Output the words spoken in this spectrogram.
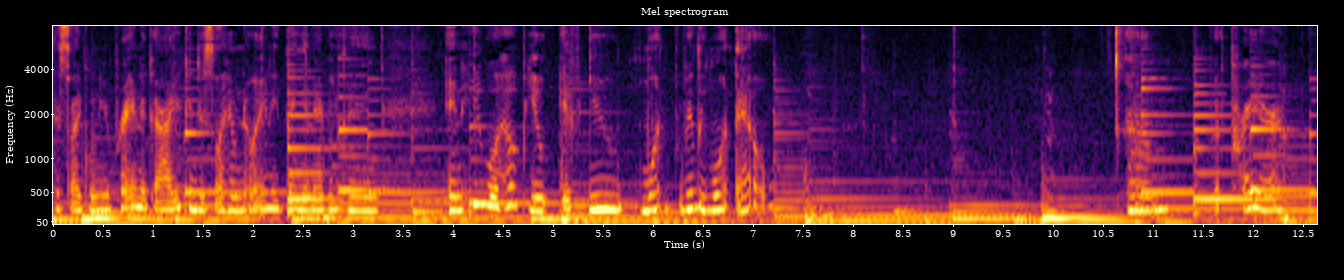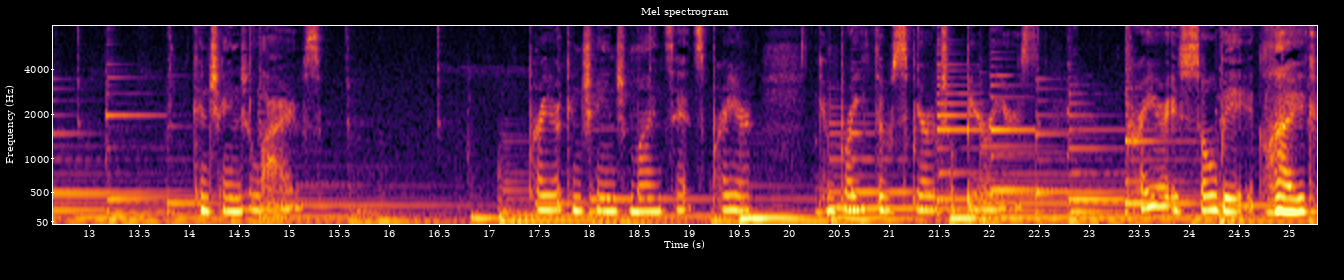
it's like when you're praying to God, you can just let Him know anything and everything, and He will help you if you want really want the help. Um, but prayer can change lives. Prayer can change mindsets. Prayer can break through spiritual barriers. Prayer is so big. Like,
